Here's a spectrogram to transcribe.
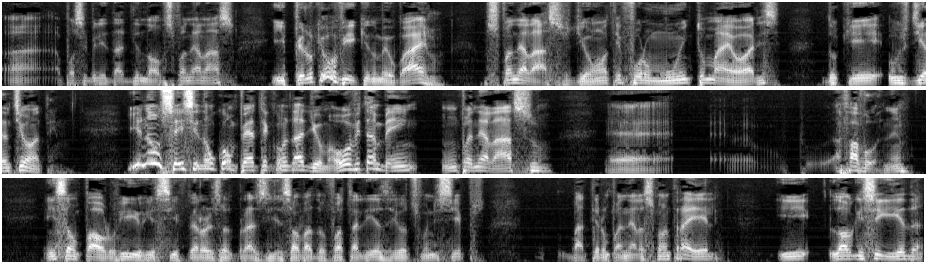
a, a possibilidade de novos panelaços. E pelo que eu ouvi aqui no meu bairro, os panelaços de ontem foram muito maiores do que os de anteontem. E não sei se não competem com o da Dilma. Houve também um panelaço é, a favor, né? Em São Paulo, Rio, Recife, Belo Horizonte, Brasília, Salvador, Fortaleza e outros municípios bateram panelas contra ele. E logo em seguida,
